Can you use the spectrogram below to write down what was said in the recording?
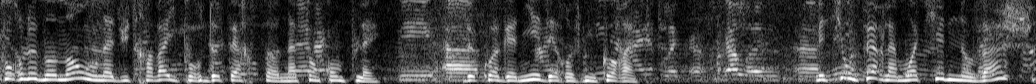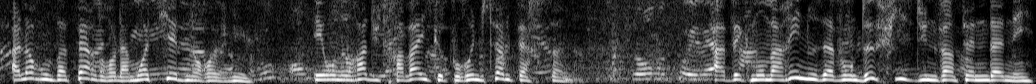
Pour le moment, on a du travail pour deux personnes à temps complet. De quoi gagner des revenus corrects. Mais si on perd la moitié de nos vaches, alors on va perdre la moitié de nos revenus. Et on n'aura du travail que pour une seule personne. Avec mon mari, nous avons deux fils d'une vingtaine d'années.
